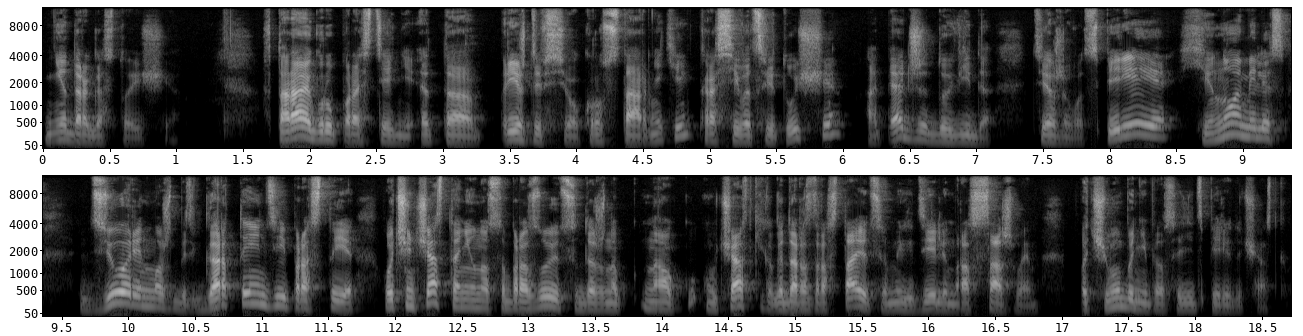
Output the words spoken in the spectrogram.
недорогостоящие. Вторая группа растений – это прежде всего крустарники, красиво цветущие, опять же до вида. Те же вот спирея, хиномелис, дерен, может быть, гортензии простые. Очень часто они у нас образуются даже на, на участке, когда разрастаются, мы их делим, рассаживаем. Почему бы не посадить перед участком?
